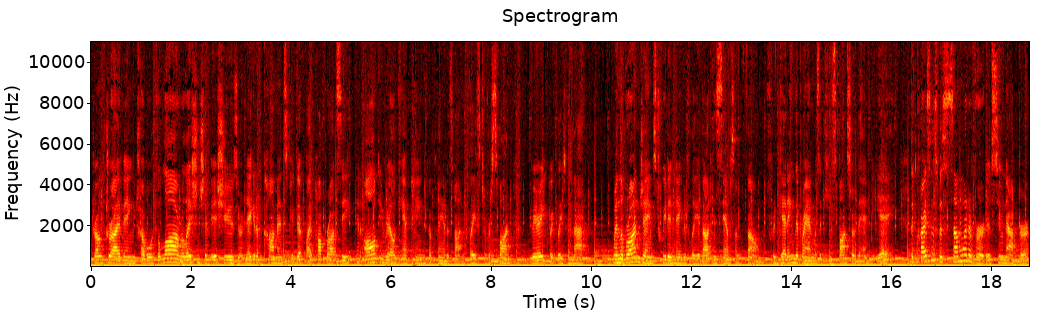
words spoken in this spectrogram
Drunk driving, trouble with the law, relationship issues, or negative comments picked up by paparazzi can all derail a campaign if a plan is not in place to respond very quickly to the matter. When LeBron James tweeted negatively about his Samsung phone, forgetting the brand was a key sponsor of the NBA, the crisis was somewhat averted soon after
